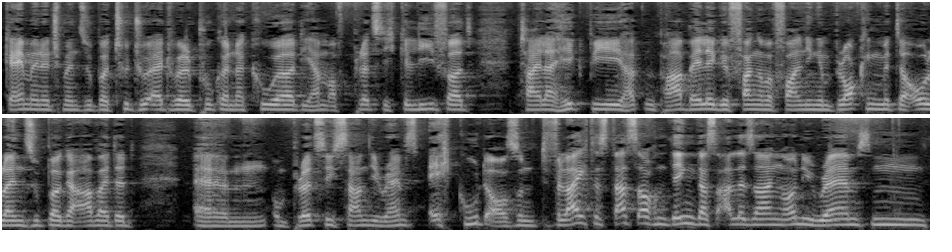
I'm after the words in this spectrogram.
Game Management super, Tutu Atwell, Puka Nakua, die haben oft plötzlich geliefert. Tyler Higby hat ein paar Bälle gefangen, aber vor allen Dingen im Blocking mit der O-Line super gearbeitet. Ähm, und plötzlich sahen die Rams echt gut aus. Und vielleicht ist das auch ein Ding, dass alle sagen, oh, die Rams, ein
